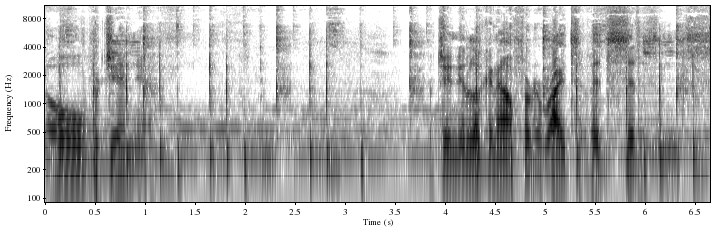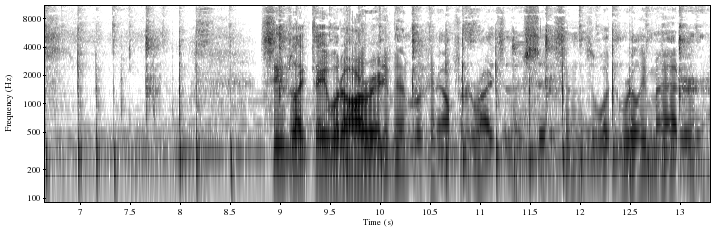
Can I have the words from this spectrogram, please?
Oh, Virginia. Virginia looking out for the rights of its citizens. Seems like they would have already been looking out for the rights of their citizens. It wouldn't really matter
